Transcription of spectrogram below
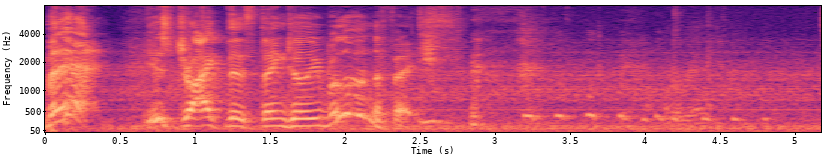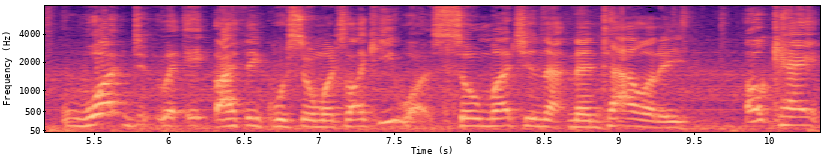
Man, you strike this thing till you're blue in the face. what do, I think we're so much like he was, so much in that mentality. Okay,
